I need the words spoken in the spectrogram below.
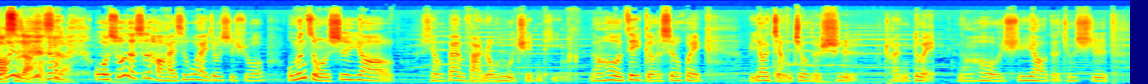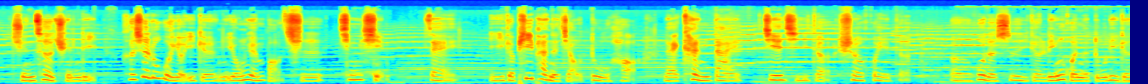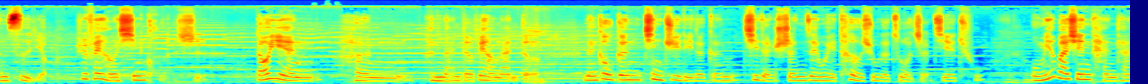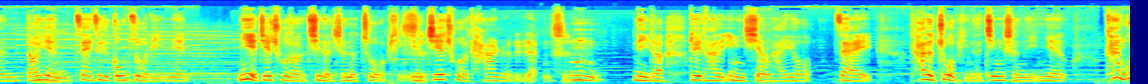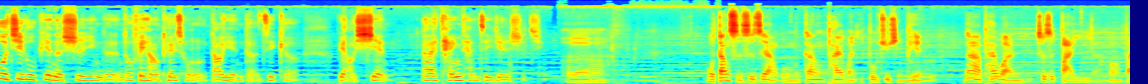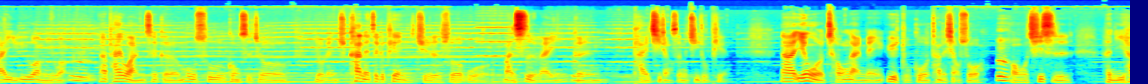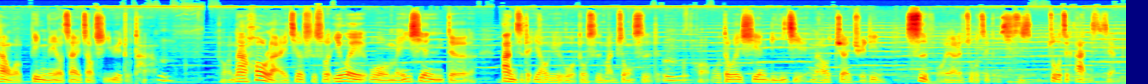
好事啊，好事啊！我说的是好还是坏，就是说我们总是要想办法融入群体嘛，然后这个社会比较讲究的是团队，然后需要的就是。群策群力，可是如果有一个人永远保持清醒，在以一个批判的角度好来看待阶级的社会的，呃，或者是一个灵魂的独立跟自由，是非常辛苦的事。导演很很难得，非常难得，能够跟近距离的跟七等生这位特殊的作者接触。我们要不要先谈谈导演在这个工作里面，你也接触了七等生的作品，也接触了他人的人，是嗯，你的对他的印象，还有在他的作品的精神里面，看过纪录片的适应的人都非常推崇导演的这个表现，要来谈一谈这件事情。呃，我当时是这样，我们刚拍完一部剧情片。嗯那拍完就是白蚁了哦，白蚁欲望迷惘。嗯，那拍完这个木树公司就有人看了这个片，觉得说我蛮适合来跟拍七等生的纪录片。嗯、那因为我从来没阅读过他的小说，嗯，哦，我其实很遗憾，我并没有在早期阅读他。嗯，哦，那后来就是说，因为我每一线的案子的邀约，我都是蛮重视的。嗯，哦，我都会先理解，然后再决定。是否要来做这个？其实做这个案子这样。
